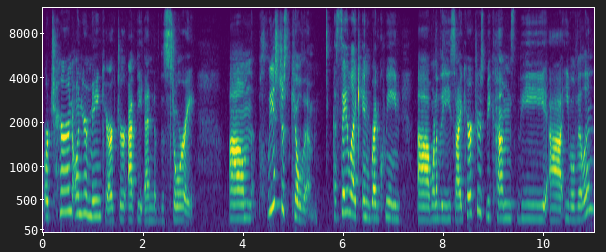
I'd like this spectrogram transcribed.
or turn on your main character at the end of the story? Um, please just kill them say like in Red Queen, uh, one of the side characters becomes the uh, evil villain,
